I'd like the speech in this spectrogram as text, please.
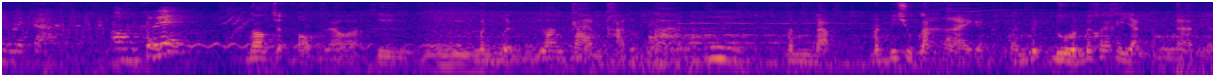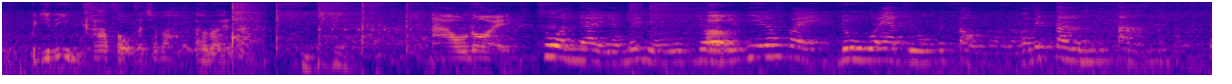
บรรยากาศออมเกรด นอกจากอ่อมแล้วอะคือมันเหมือนร่างกายมันขาดน้ำตาล อืม มันแบบมันไม่ชูการไฮกัน มันไม่ดูมันไม่ค่อยขยันทำงานกันเมื่อกี้ได้ยินค่าโต๊ะแล้วใช่ปะเอาหน่อยนะ เอาหน่อย ส่วนใหญ่ยังไม่รู้เดี๋ยวเออวันนี้พี่ต้องไปดูแอบดูไปส่องก่อนแล้วก็ไปเติมน้ำตาลให้น้องไป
